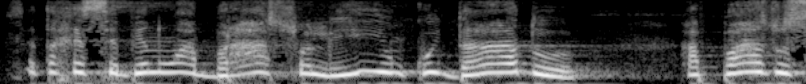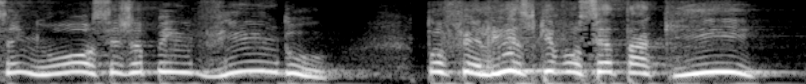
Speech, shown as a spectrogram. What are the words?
Você está recebendo um abraço ali, um cuidado. A paz do Senhor, seja bem-vindo. Estou feliz que você está aqui.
